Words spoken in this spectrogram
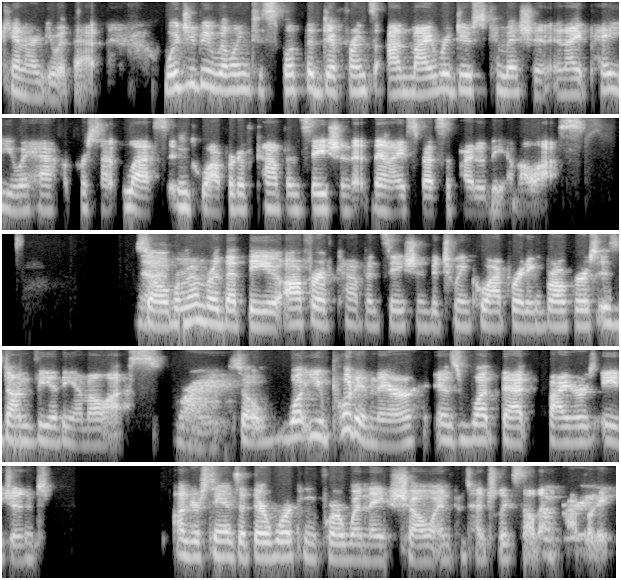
Can't argue with that. Would you be willing to split the difference on my reduced commission and I pay you a half a percent less in cooperative compensation than I specified in the MLS? So remember that the offer of compensation between cooperating brokers is done via the MLS. Right. So what you put in there is what that buyer's agent understands that they're working for when they show and potentially sell that property.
